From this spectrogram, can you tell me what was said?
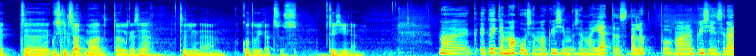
et äh, kuskilt sealt maalt algas jah, selline koduigatsus, tõsine. Ma kõige magusama küsimuse, ma ei jäta seda lõppu, ma küsin selle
